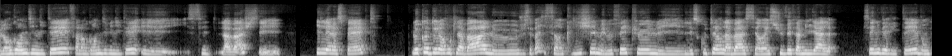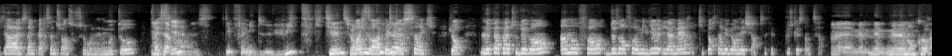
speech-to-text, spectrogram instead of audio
leur grande dignité, enfin leur grande divinité, et c'est la vache, c'est ils les respectent. Le code de la route là-bas, le, je sais pas si c'est un cliché, mais le fait que les, les scooters là-bas c'est un SUV familial, c'est une vérité. Donc là, cinq personnes sur, un, sur une moto, facile. euh, Des familles de 8 qui tiennent sur Moi, un je me rappelle scooter. de cinq. Genre, le papa tout devant, un enfant, deux enfants au milieu, la mère qui porte un bébé en écharpe. Ça fait plus que cinq, ça. Ouais, même, même, même encore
